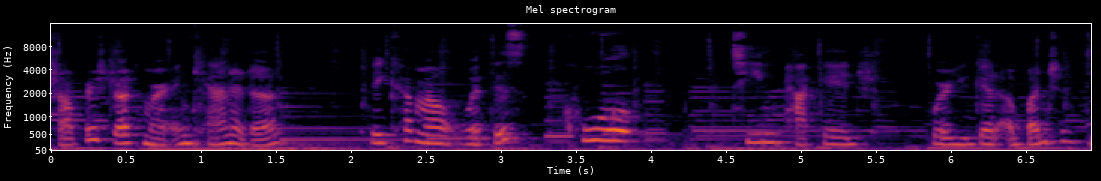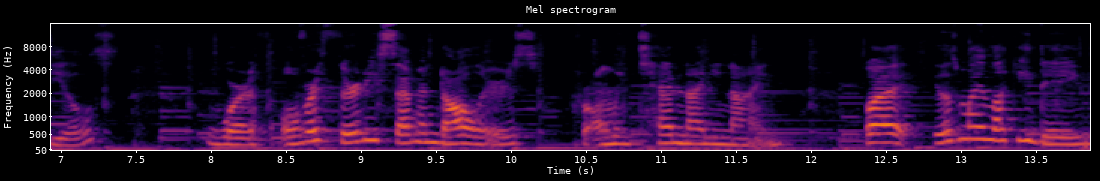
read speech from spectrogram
Shoppers Drug Mart in Canada, they come out with this cool teen package where you get a bunch of deals worth over $37 for only $10.99. But it was my lucky day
